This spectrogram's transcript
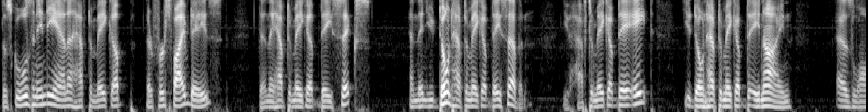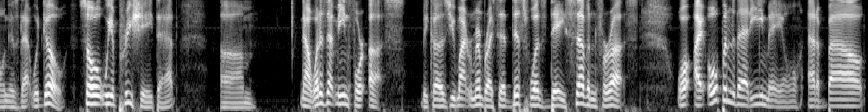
the schools in Indiana have to make up their first five days, then they have to make up day six, and then you don't have to make up day seven. You have to make up day eight. You don't have to make up day nine, as long as that would go. So we appreciate that. Um, now, what does that mean for us? Because you might remember I said this was day seven for us. Well, I opened that email at about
